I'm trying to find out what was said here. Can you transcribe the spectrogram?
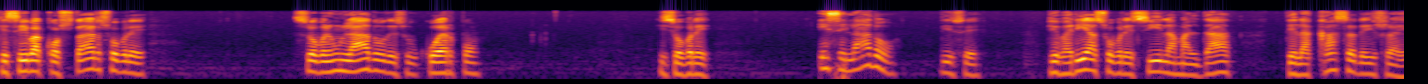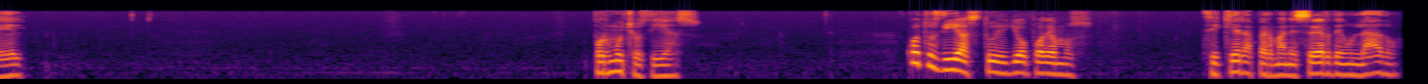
que se iba a acostar sobre, sobre un lado de su cuerpo y sobre ese lado, dice, llevaría sobre sí la maldad de la casa de Israel. por muchos días. ¿Cuántos días tú y yo podemos siquiera permanecer de un lado,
